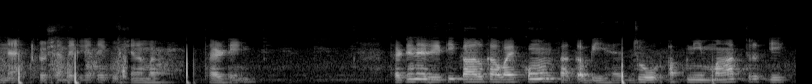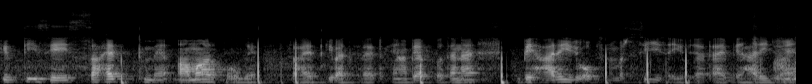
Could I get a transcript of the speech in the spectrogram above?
नेक्स्ट क्वेश्चन देख लेते हैं। क्वेश्चन नंबर थर्टीन। थर्टीन है, रीतिकाल का वह कौन सा कवि है जो अपनी मात्र एक कृति से साहित्य में अमर हो गए साहित्य की बात कर तो यहाँ पे आपको बताना है, बिहारी जो ऑप्शन नंबर सी सही हो जाता है। बिहारी जो है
